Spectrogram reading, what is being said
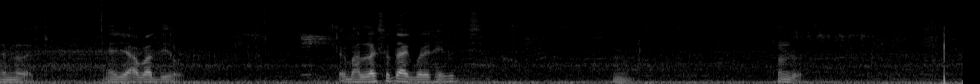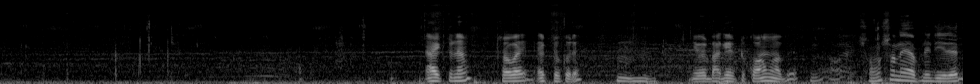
ধন্যবাদ। এই যে আবার দিও। ভালো লাগছে তো একবারে খাই ফেলতেছি। হুম। সুন্দর। আর একটু নাম সবাই একটু করে। হুম হুম। এবার ভাগে একটু কম হবে। সমস্যা নেই আপনি দিয়ে দেন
